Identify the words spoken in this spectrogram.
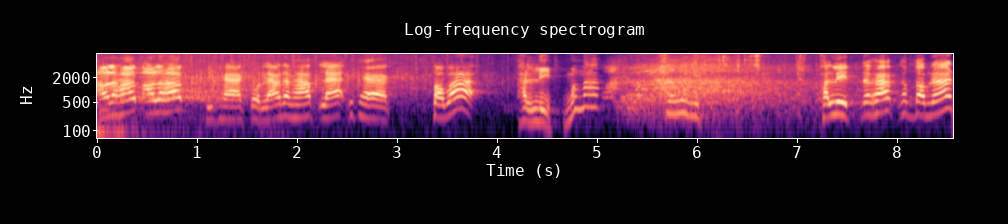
เอาละครับ เอาละครับ พี่แขกกดแล้วนะครับ และพี่แขกตอบว่าผลิตมั้งครับผลิตนะครับคำตอบนั้น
